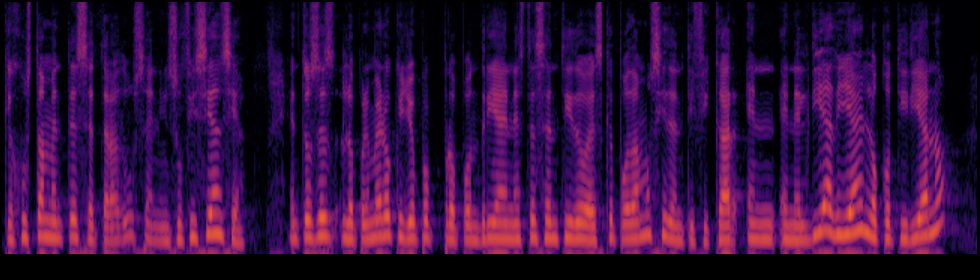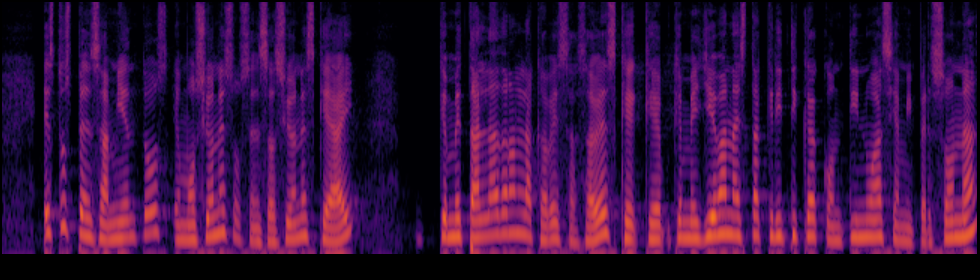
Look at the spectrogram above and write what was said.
que justamente se traduce en insuficiencia. Entonces, lo primero que yo propondría en este sentido es que podamos identificar en, en el día a día, en lo cotidiano, estos pensamientos, emociones o sensaciones que hay que me taladran la cabeza, ¿sabes? Que, que, me llevan a esta crítica continua hacia mi persona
